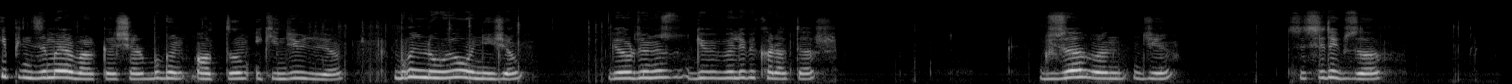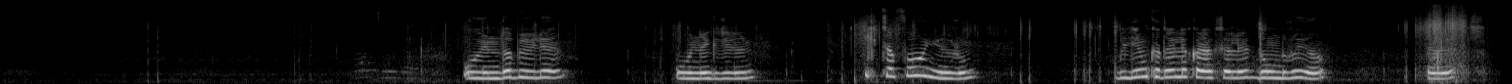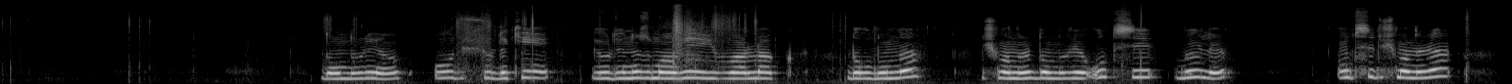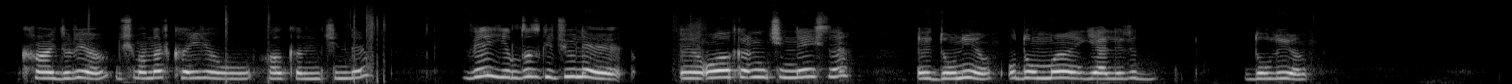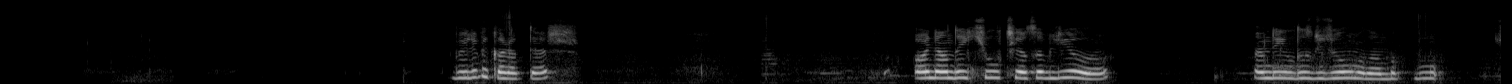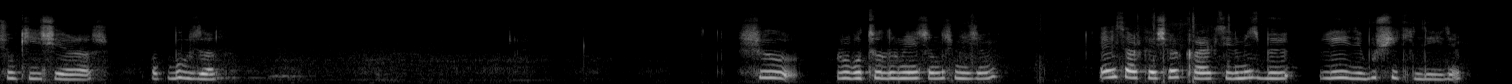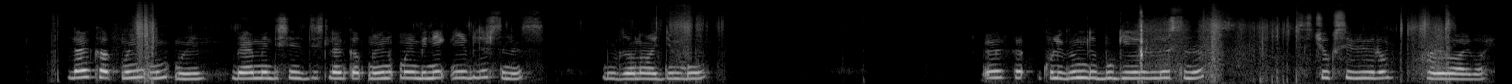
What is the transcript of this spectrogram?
Hepinize merhaba arkadaşlar. Bugün attığım ikinci video. Bugün Lou'yu oynayacağım. Gördüğünüz gibi böyle bir karakter. Güzel bence. Sesi de güzel. Oyunda böyle. Oyuna girelim. İlk defa oynuyorum. Bildiğim kadarıyla karakterleri donduruyor. Evet. Donduruyor. O şuradaki gördüğünüz mavi yuvarlak dolduğunda düşmanları donduruyor. Ultisi böyle. Ultisi düşmanları kaydırıyor. Düşmanlar kayıyor o halkanın içinde. Ve yıldız gücüyle e, o halkanın içindeyse e, donuyor. O donma yerleri doluyor. Böyle bir karakter. Aynı anda iki ulti atabiliyor. Hem de yıldız gücü olmadan. Bak bu çok iyi işe yarar. Bak bu güzel. Şu robotu öldürmeye çalışmayacağım. Evet arkadaşlar karakterimiz böyleydi. Bu şekildeydi. Like atmayı unutmayın. Beğenmediyseniz dislike atmayı unutmayın. Beni ekleyebilirsiniz. Buradan aydım bu. Evet kulübüm de bu gelebilirsiniz. Sizi çok seviyorum. Hadi bay bay.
